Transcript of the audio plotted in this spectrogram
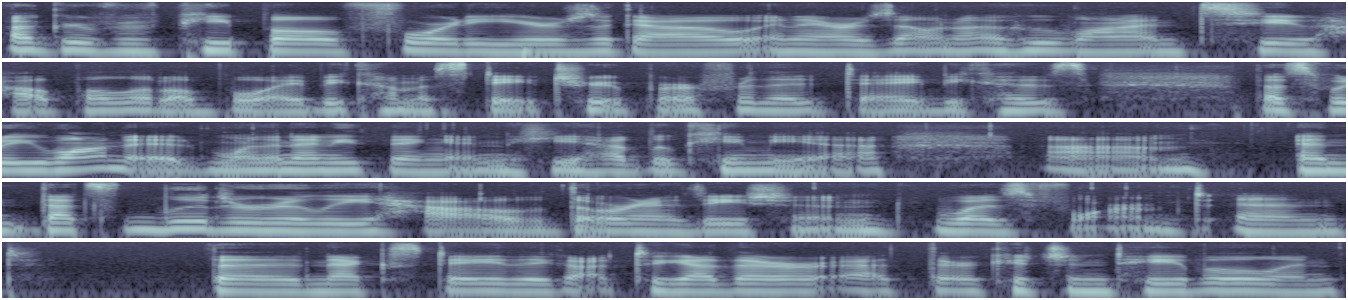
a group of people 40 years ago in Arizona who wanted to help a little boy become a state trooper for the day because that's what he wanted more than anything. And he had leukemia. Um, and that's literally how the organization was formed. And the next day they got together at their kitchen table and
